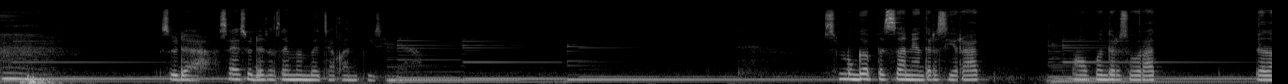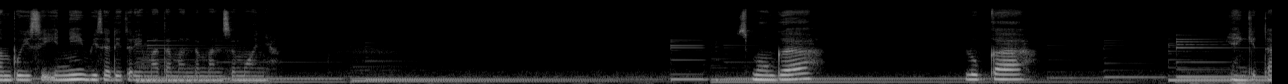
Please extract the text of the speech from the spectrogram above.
Hmm, Sudah, saya sudah selesai membacakan puisinya. Semoga pesan yang tersirat maupun tersurat dalam puisi ini bisa diterima teman-teman semuanya. Semoga luka yang kita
